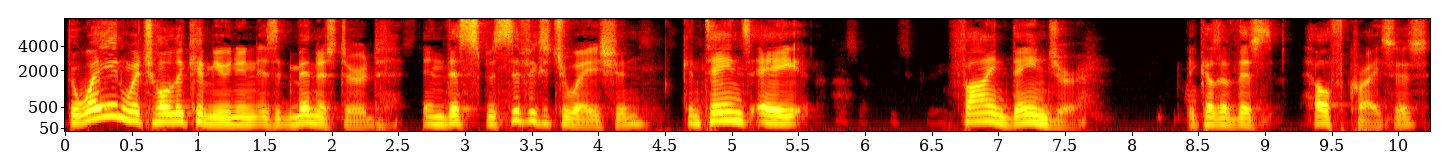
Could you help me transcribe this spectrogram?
The way in which Holy Communion is administered in this specific situation contains a fine danger because of this health crisis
